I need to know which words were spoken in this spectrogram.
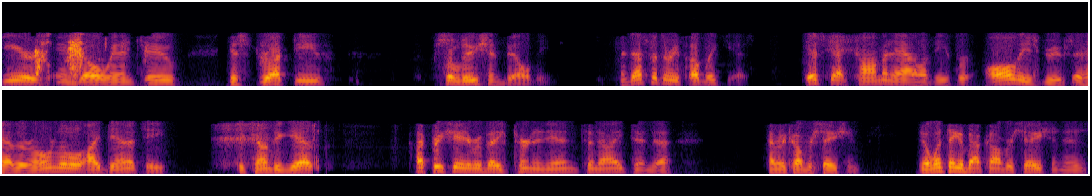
gears and go into constructive solution building. And that's what the Republic is. It's that commonality for all these groups that have their own little identity to come together. I appreciate everybody turning in tonight and uh, having a conversation. You know, one thing about conversation is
